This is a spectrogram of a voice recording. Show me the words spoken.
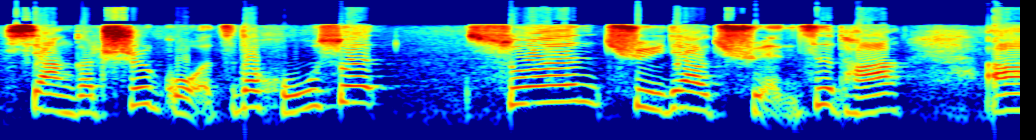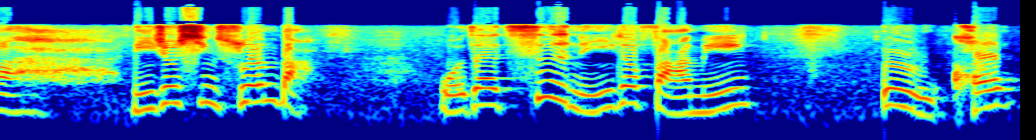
像个吃果子的猢狲。孙去掉犬字旁，啊。”你就姓孙吧，我再赐你一个法名，悟空。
